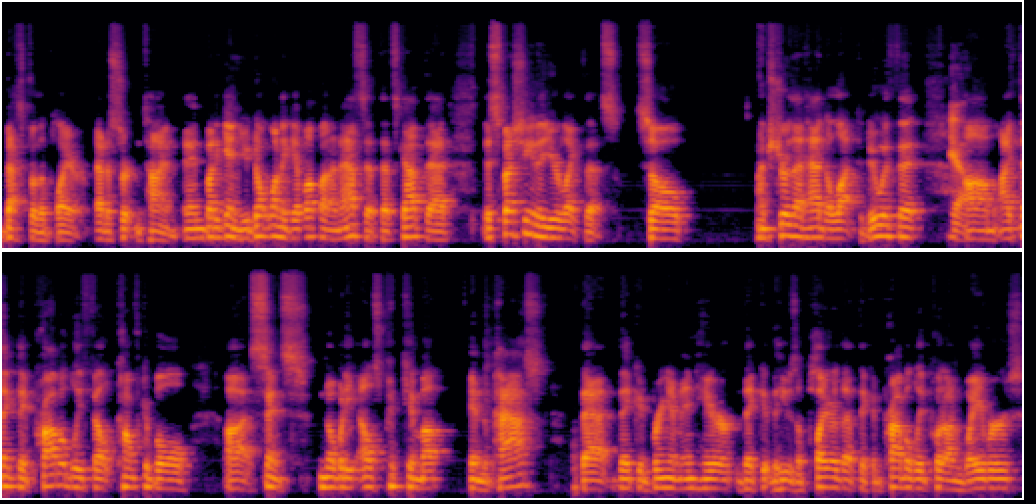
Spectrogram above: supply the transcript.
best for the player at a certain time. And but again, you don't want to give up on an asset that's got that, especially in a year like this. So I'm sure that had a lot to do with it. Yeah. Um, I think they probably felt comfortable uh, since nobody else picked him up in the past that they could bring him in here. They could. He was a player that they could probably put on waivers,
